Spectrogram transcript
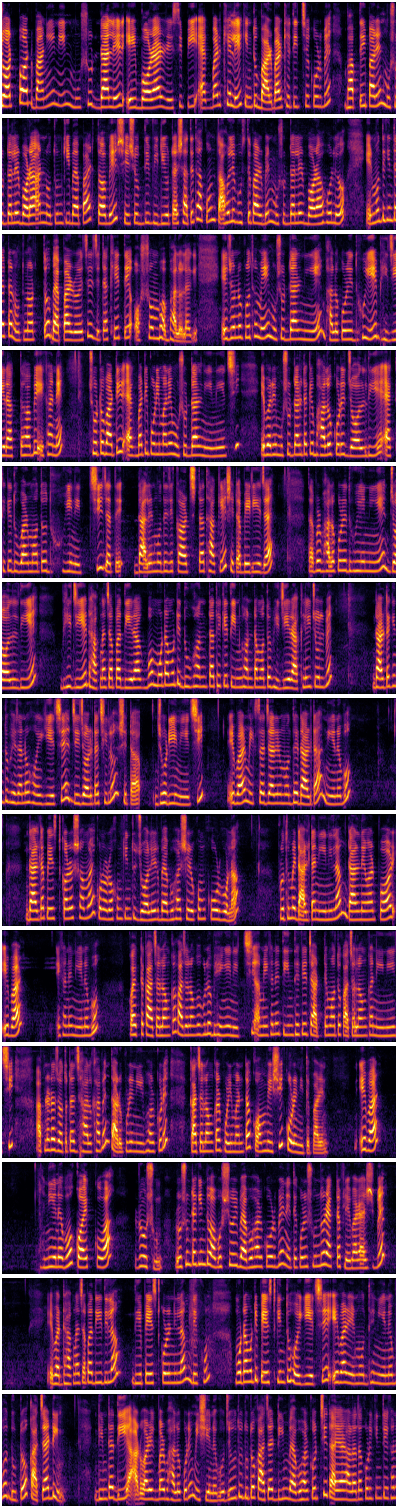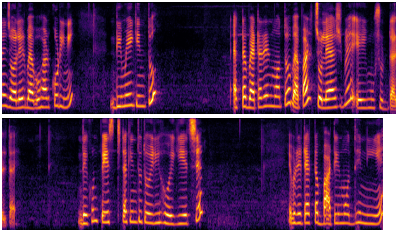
চটপট বানিয়ে নিন মুসুর ডালের এই বড়ার রেসিপি একবার খেলে কিন্তু বারবার খেতে ইচ্ছে করবে। ভাবতেই পারেন মুসুর ডালের বড়া আর নতুন কি ব্যাপার। তবে শেষ অবধি ভিডিওটার সাথে থাকুন, তাহলে বুঝতে পারবেন মুসুর ডালের বড়া হলেও এর মধ্যে কিন্তু একটা নতুনত্ব ব্যাপার রয়েছে, যেটা খেতে অসম্ভব ভালো লাগে। এই জন্য প্রথমেই মুসুর ডাল নিয়ে ভালো করে ধুয়ে ভিজিয়ে রাখতে হবে। এখানে ছোট বাটির এক বাটি পরিমাণে মুসুর ডাল নিয়ে নিয়েছি। এবার মুসুর ডালটাকে ভালো করে জল দিয়ে এক থেকে দুবার মতো ধুয়ে নিচ্ছি যাতে ডালের মধ্যে যে কার্চটা থাকে সেটা বেরিয়ে যায়। তারপর ভালো করে ধুয়ে নিয়ে জল দিয়ে ভিজিয়ে ঢাকনা চাপা দিয়ে রাখব। মোটামুটি দু ঘণ্টা থেকে তিন ঘণ্টা মতো ভিজিয়ে রাখলেই চলবে। ডালটা কিন্তু ভেজানো হয়ে গিয়েছে। যে জলটা ছিল সেটা ঝরিয়ে নিয়েছি। এবার মিক্সার জারের মধ্যে ডালটা নিয়ে নেব। ডালটা পেস্ট করার সময় কোনো রকম কিন্তু জলের ব্যবহার সেরকম করব না। প্রথমে ডালটা নিয়ে নিলাম। ডাল নেওয়ার পর এবার এখানে নিয়ে নেব কয়েকটা কাঁচা লঙ্কা। কাঁচা লঙ্কাগুলো ভেঙে নিচ্ছি। আমি এখানে তিন থেকে চারটে মতো কাঁচা লঙ্কা নিয়ে নিয়েছি। আপনারা যতটা ঝাল খাবেন তার উপরে নির্ভর করে কাঁচা লঙ্কার পরিমাণটা কম বেশি করে নিতে পারেন। এবার নিয়ে নেব কয়েক কোয়া রসুন। রসুনটা কিন্তু অবশ্যই ব্যবহার করবেন, এতে করে সুন্দর একটা ফ্লেভার আসবে। এবার ঢাকনা চাপা দিয়ে দিলাম, দিয়ে পেস্ট করে নিলাম। দেখুন, মোটামুটি পেস্ট কিন্তু হয়ে গিয়েছে। এবার এর মধ্যে নিয়ে নেব দুটো কাঁচা ডিম। ডিমটা দিয়ে আরও আরেকবার ভালো করে মিশিয়ে নেব। যেহেতু দুটো কাঁচা ডিম ব্যবহার করছি, তাই আর আলাদা করে কিন্তু এখানে জলের ব্যবহার করিনি। ডিমেই কিন্তু একটা ব্যাটারের মতো ব্যাপার চলে আসবে এই মুসুর ডালটায়। দেখুন পেস্টটা কিন্তু তৈরি হয়ে গিয়েছে। এবার এটা একটা বাটির মধ্যে নিয়ে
